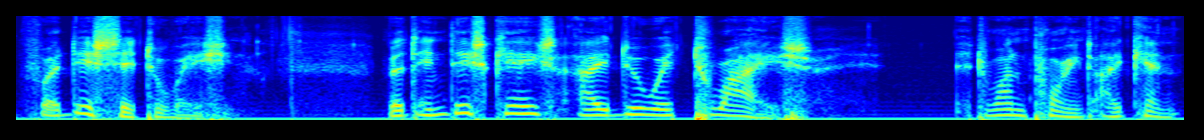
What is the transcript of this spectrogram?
for this situation. But in this case I do it twice. At one point I can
